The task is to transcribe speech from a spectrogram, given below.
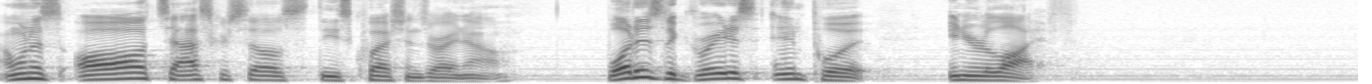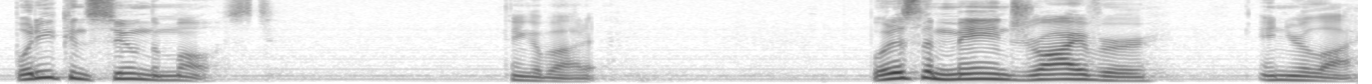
I want us all to ask ourselves these questions right now. What is the greatest input in your life? What do you consume the most? Think about it. What is the main driver in your life?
